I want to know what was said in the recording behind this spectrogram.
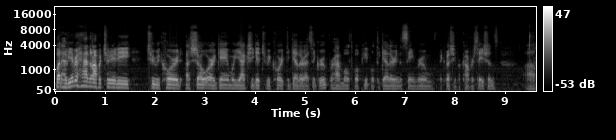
But have you ever had an opportunity to record a show or a game where you actually get to record together as a group or have multiple people together in the same room, especially for conversations? Um,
